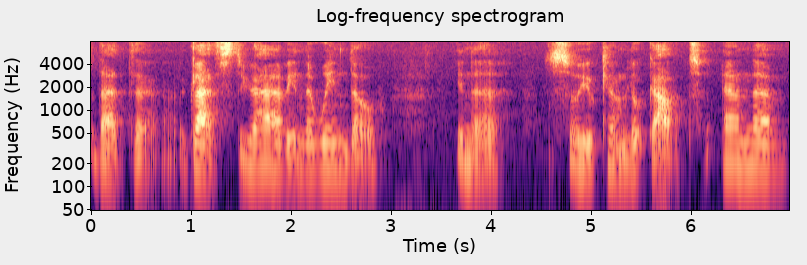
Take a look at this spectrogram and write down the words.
that uh, glass you have in the window, in the so you can look out. And um,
